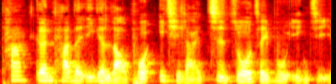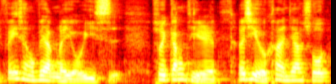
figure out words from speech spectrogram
他跟他的一个老婆一起来制作这部影集，非常非常的有意思。所以钢铁人，而且有看人家说，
